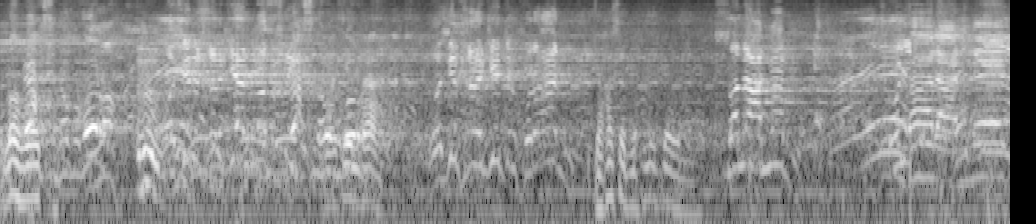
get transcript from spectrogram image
الله أكبر. وزير الخارجية المصري. وزير ده حسب محمود دولة صلي على النبي. صلي على النبي.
